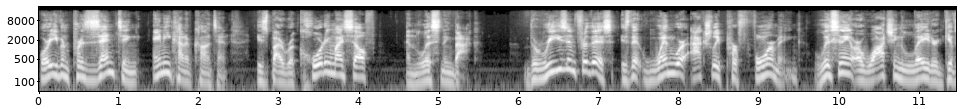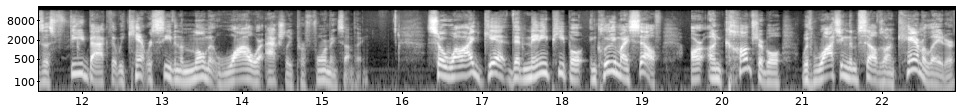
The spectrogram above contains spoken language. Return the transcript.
or even presenting any kind of content is by recording myself and listening back. The reason for this is that when we're actually performing, listening or watching later gives us feedback that we can't receive in the moment while we're actually performing something. So while I get that many people, including myself, are uncomfortable with watching themselves on camera later,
